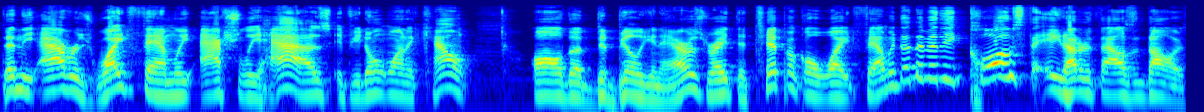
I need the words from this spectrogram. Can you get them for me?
than the average white family actually has if you don't want to count all the, the billionaires, right? The typical white family doesn't have anything close to $800,000.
